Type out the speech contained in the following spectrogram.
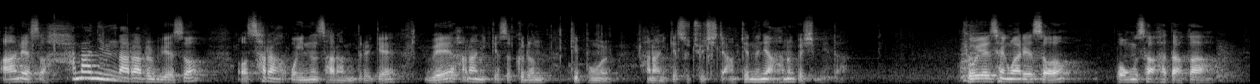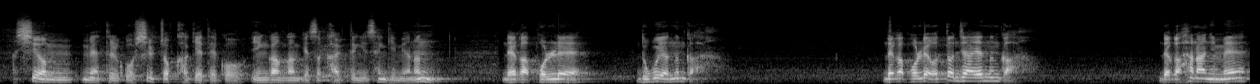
안에서 하나님 나라를 위해서 어, 살아가고 있는 사람들에게 왜 하나님께서 그런 기쁨을 하나님께서 주시지 않겠느냐 하는 것입니다. 교회 생활에서 봉사하다가 시험에 들고 실족하게 되고 인간관계에서 갈등이 생기면은 내가 본래 누구였는가? 내가 본래 어떤 자였는가? 내가 하나님의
